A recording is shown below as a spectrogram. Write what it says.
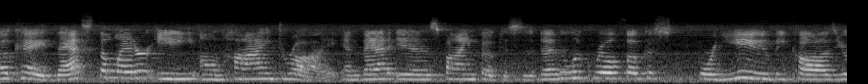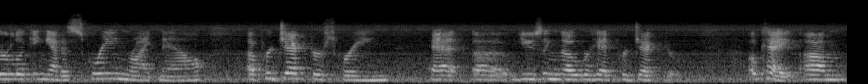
Okay, that's the letter E on high dry, and that is fine focus. It doesn't look real focused for you because you're looking at a screen right now, a projector screen, at uh, using the overhead projector. Okay, um,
